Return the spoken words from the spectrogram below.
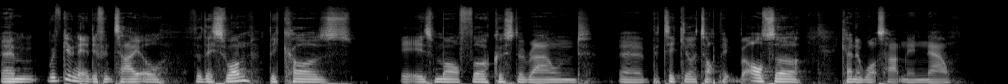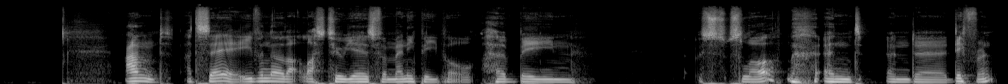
um, we've given it a different title for this one because it is more focused around a particular topic but also kind of what's happening now and i'd say even though that last two years for many people have been s- slow and and uh, different.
